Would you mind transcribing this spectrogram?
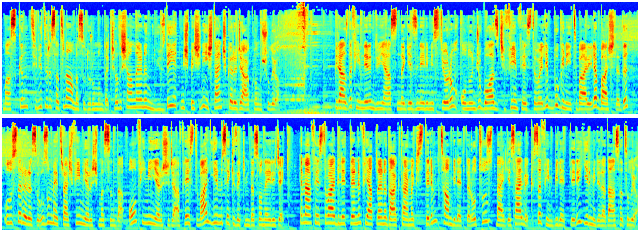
Musk'ın Twitter'ı satın alması durumunda çalışanlarının %75'ini işten çıkaracağı konuşuluyor. Biraz da filmlerin dünyasında gezinelim istiyorum. 10. Boğaziçi Film Festivali bugün itibariyle başladı. Uluslararası uzun metraj film yarışmasında 10 filmin yarışacağı festival 28 Ekim'de sona erecek. Hemen festival biletlerinin fiyatlarını da aktarmak isterim. Tam biletler 30, belgesel ve kısa film biletleri 20 liradan satılıyor.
